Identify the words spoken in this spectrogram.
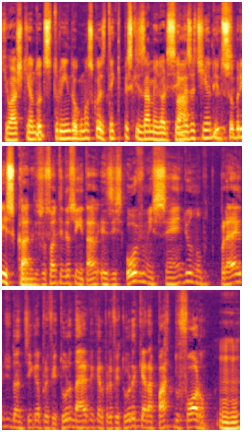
que eu acho que andou destruindo algumas coisas. Tem que pesquisar melhor isso aí, Tá. mas eu tinha lido sobre isso, Tá, cara. deixa eu só entender o seguinte, tá? Existe, houve um incêndio no prédio da antiga prefeitura, na época que era prefeitura, que era parte do fórum, Uhum.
